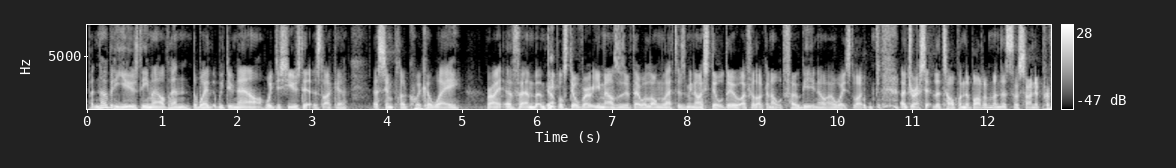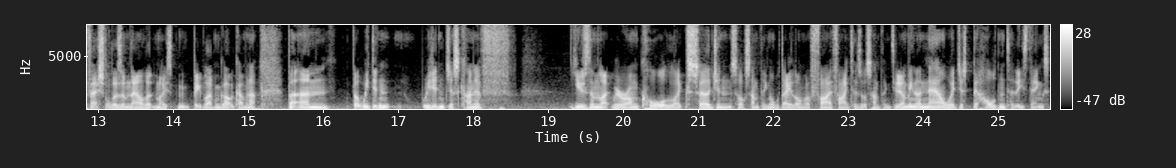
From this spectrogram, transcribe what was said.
but nobody used email then the way that we do now. We just used it as like a, a simpler, quicker way right? Of, um, and people still wrote emails as if they were long letters. I mean, I still do. I feel like an old fogey. You know, I always like address it at the top and the bottom, and it's a sign of professionalism now that most people haven't got coming up. But um, but we didn't we didn't just kind of use them like we were on call, like surgeons or something all day long, or firefighters or something. Do you know what I mean? And now we're just beholden to these things,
